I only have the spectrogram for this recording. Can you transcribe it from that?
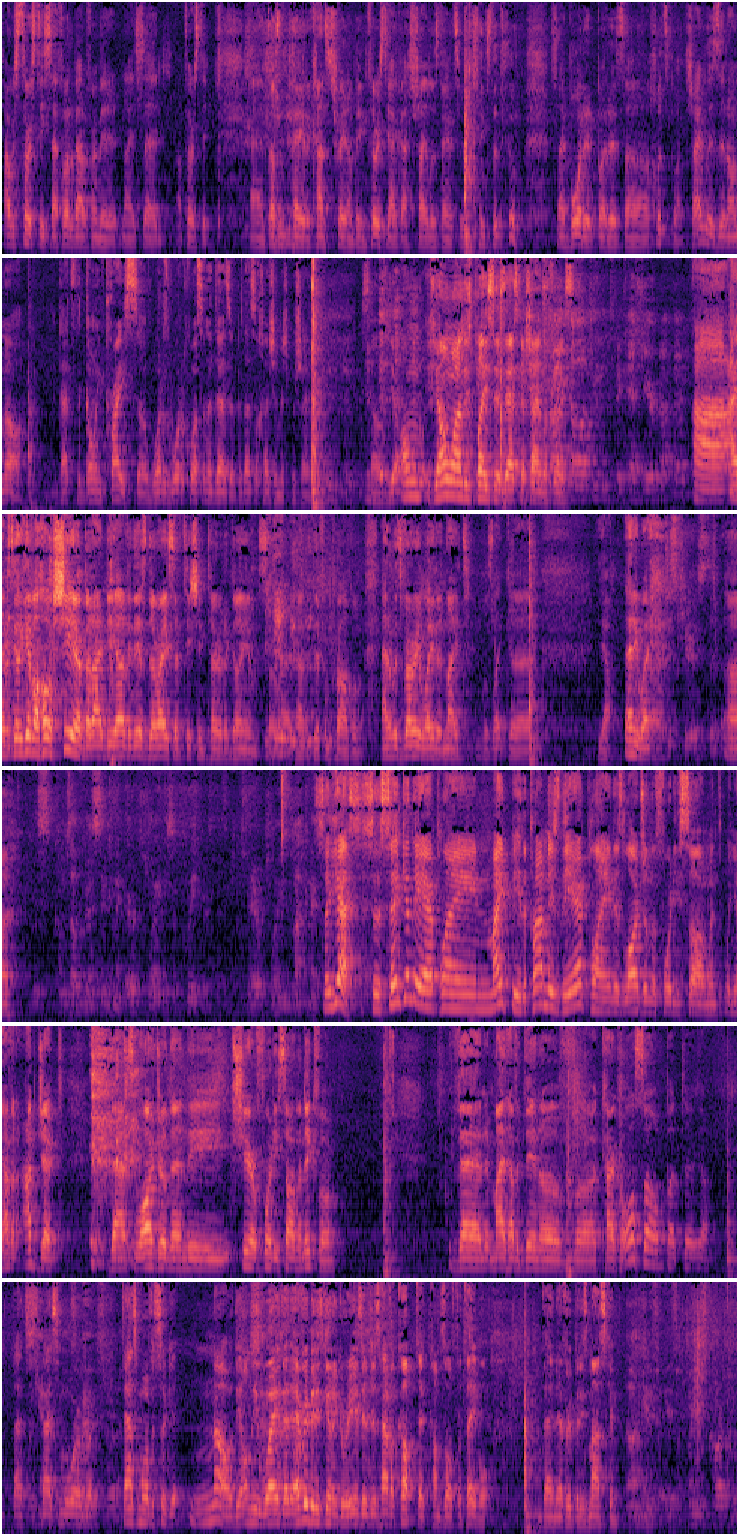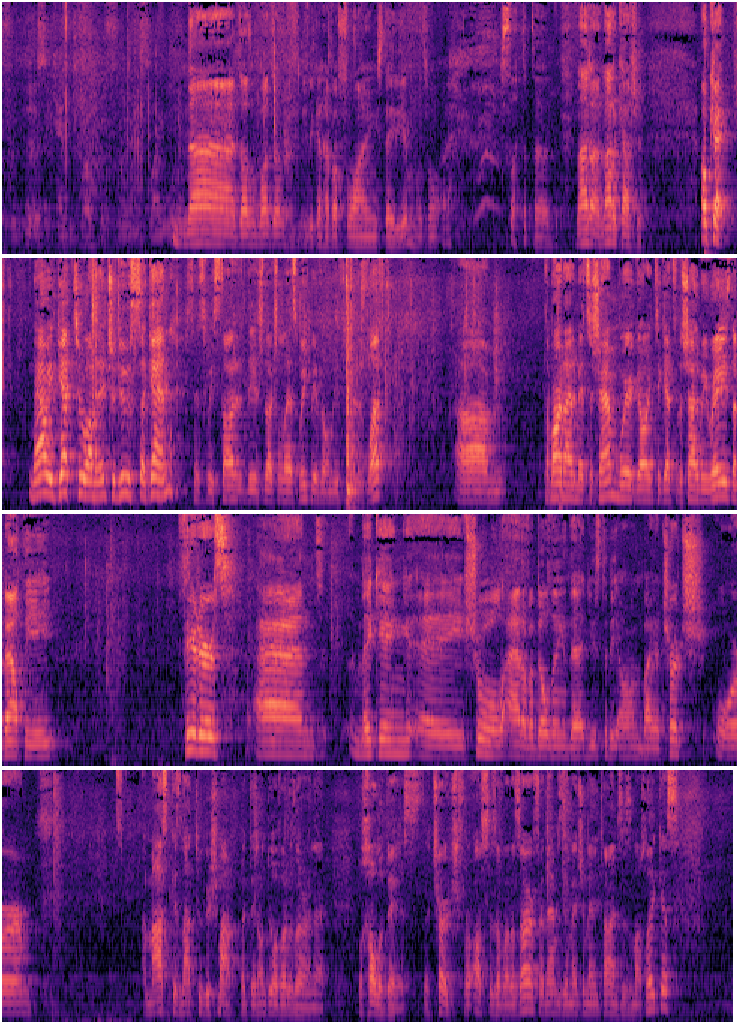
I was thirsty, so I thought about it for a minute, and I said, "I'm thirsty." And it doesn't pay to concentrate on being thirsty. I got Shiloh's parents who have things to do, so I bought it. But it's a chutzpah. Shiloh's is don't know. That's the going price of what does water cost in the desert. But that's a cheshem mishpah So if you own if you own one of these places, ask a Shiloh first. talking to the cashier about that? Uh, I was going to give a whole shear, but I'd be over this the rice of teaching Torah to Goyim, so I'd have a different problem. And it was very late at night. It was like, uh, yeah. Anyway, Uh, just curious, the, uh, this comes out of the sink in the airplane is a clean. So yes, so the sink in the airplane might be. The problem is the airplane is larger than the 40 saw. When, when you have an object that's larger than the sheer 40 saw in the mikvah, then it might have a din of uh, karka also, but uh, yeah, that's that's more of a ways, right? that's more of a sugya. No, the only way that everybody's going to agree is if you just have a cup that comes off the table, then everybody's masking. No, I mean, if, if a plane is carpet for this, it can't be carpet for when it's flying over. Nah, it doesn't want to. You can have a flying stadium. Wrong? It's not a, not a, not a kasha. Okay, now we get to, I'm going to introduce again, since we started the introduction last week, we have only a few minutes left. Um, tomorrow night at Mitzvah we're going to get to the shot we raised about the theaters and making a shul out of a building that used to be owned by a church or a mosque is not too geschmack, but they don't do avodah zarah in there. L'choladeis. The church for us is avodah zarah. For them, as I mentioned many times, is machlekes.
